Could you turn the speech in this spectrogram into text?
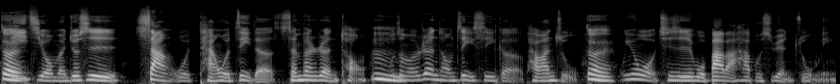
第一集，我们就是上我谈我自己的身份认同，嗯、我怎么认同自己是一个台湾族。对，因为我其实我爸爸他不是原住民，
